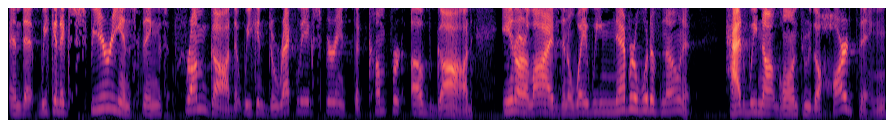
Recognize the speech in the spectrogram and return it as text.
and that we can experience things from God, that we can directly experience the comfort of God in our lives in a way we never would have known it had we not gone through the hard thing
